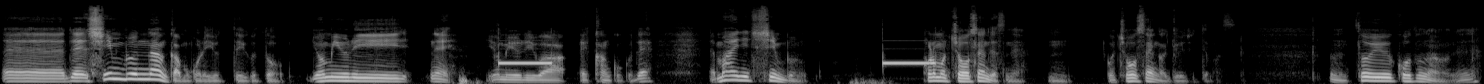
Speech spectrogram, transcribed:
えー、で、新聞なんかもこれ言っていくと、読売ね、読売はえ韓国で、毎日新聞。これも朝鮮ですね。うん。これ朝鮮が牛耳ってます。うん。ということなのでね。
